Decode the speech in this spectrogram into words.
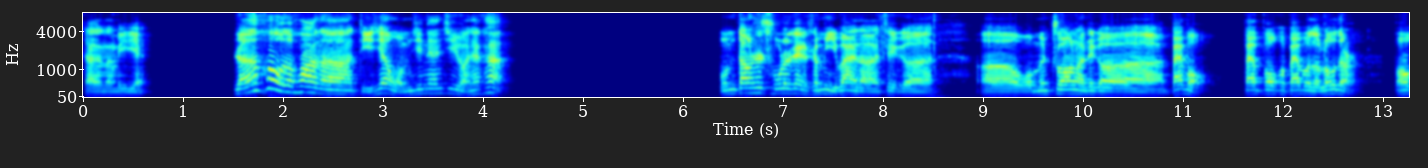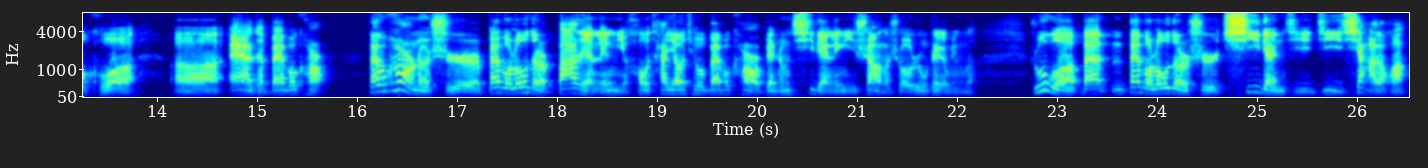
大家能理解。然后的话呢，底下我们今天继续往下看，我们当时除了这个什么以外呢，这个呃，我们装了这个 Bible。包括 Babel 的 Loader，包括呃 at Babel Core，Babel Core 呢是 Babel Loader 八点零以后，它要求 Babel Core 变成七点零以上的时候用这个名字。如果 Babel Loader 是七点几级以下的话，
